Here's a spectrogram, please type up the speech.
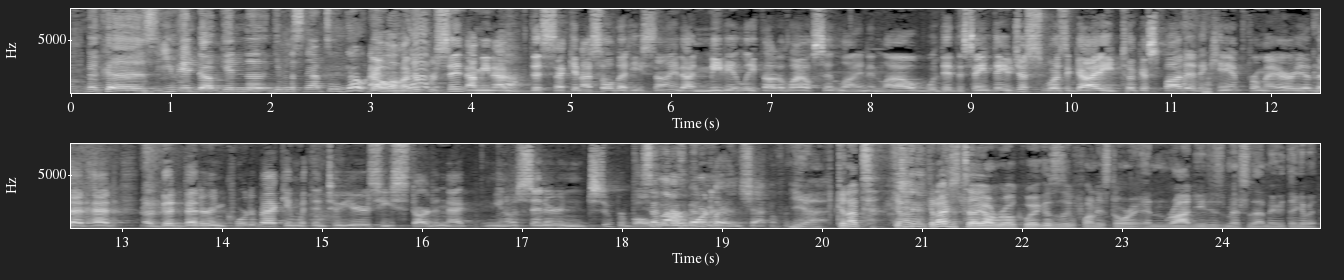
because you end up getting a, giving a snap to the GOAT. No, I mean, hundred percent. I mean, I, the second I saw that he signed, I immediately thought of Lyle Sendlein, and Lyle did the same thing. He just was a guy. He took a spot at a camp from an area that had a good veteran quarterback, and within two years, he's starting at you know center and Super Bowl. with Sendlein's a better Warner. player than Shackelford. Yeah. Can I, t- can I can I just tell y'all real quick? This is a funny story. And Rod, you just mentioned that, made me think of it.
